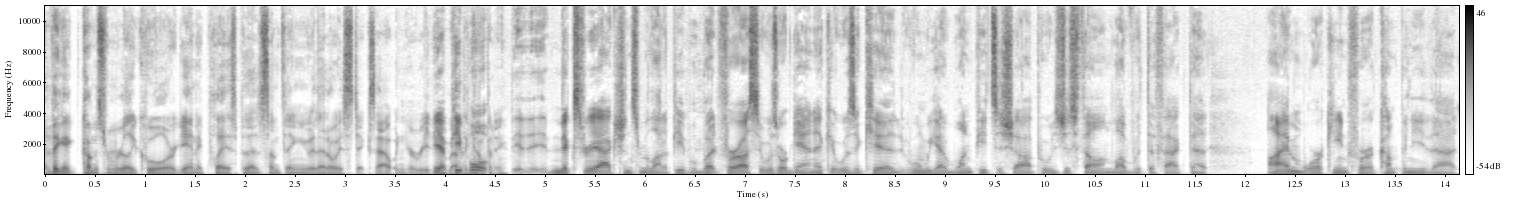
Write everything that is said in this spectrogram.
I think it comes from a really cool organic place, but that's something that always sticks out when you're reading yeah, about people the company. it- it- mixed reactions from a lot of people, but for us, it was organic. It was a kid when we had one pizza shop who was just fell in love with the fact that I'm working for a company that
